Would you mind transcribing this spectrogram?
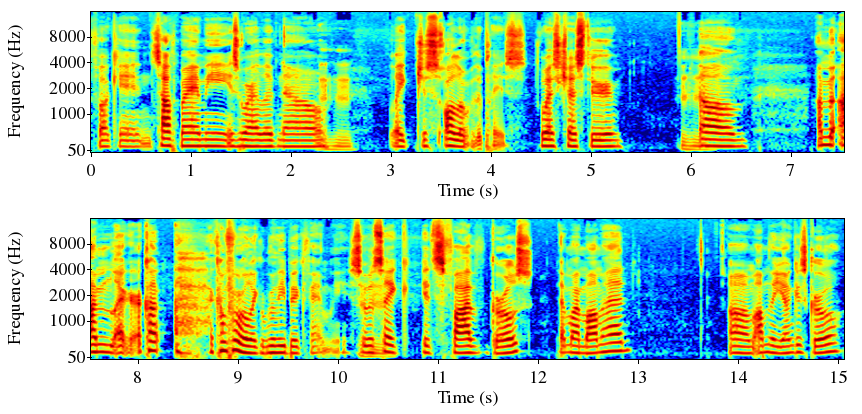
fucking South Miami is where I live now. Mm-hmm. Like, just all over the place. Westchester. Mm-hmm. Um, I'm, I'm like, I, come, I come from a like really big family. So it's Mhm. like, it's five girls that my mom had. Um, I'm the youngest girl.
